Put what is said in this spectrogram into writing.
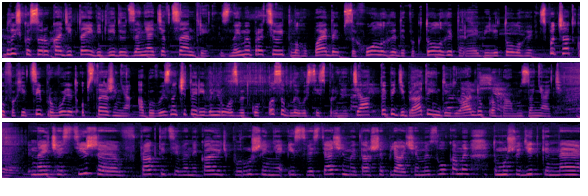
Близько 40 дітей відвідують заняття в центрі. З ними працюють логопеди, психологи, дефектологи та реабілітологи. Спочатку фахівці проводять обстеження, аби визначити рівень розвитку, особливості сприйняття та підібрати індивідуальну програму занять. Найчастіше в практиці виникають порушення із свистячими та шиплячими звуками, тому що дітки не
